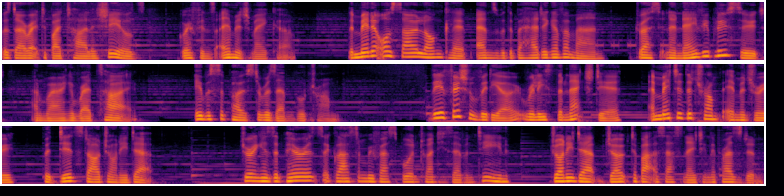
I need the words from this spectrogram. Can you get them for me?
was directed by Tyler Shields, Griffin's image maker. The minute or so long clip ends with the beheading of a man dressed in a navy blue suit and wearing a red tie. It was supposed to resemble Trump. The official video, released the next year, omitted the Trump imagery but did star Johnny Depp. During his appearance at Glastonbury Festival in 2017, Johnny Depp joked about assassinating the president.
